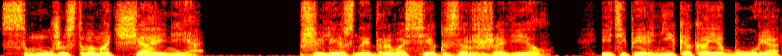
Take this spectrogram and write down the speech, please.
с мужеством отчаяния. Железный дровосек заржавел, и теперь никакая буря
